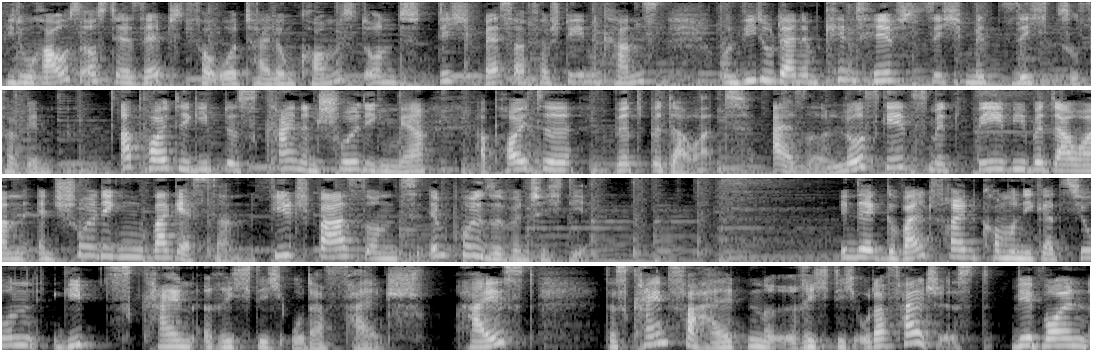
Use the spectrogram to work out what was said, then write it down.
wie du raus aus der Selbstverurteilung kommst und dich besser verstehen kannst und wie du deinem Kind hilfst, sich mit sich zu verbinden. Ab heute gibt es keinen Schuldigen mehr. Ab heute wird bedauert. Also, los geht's mit B wie bedauern. Entschuldigen war gestern. Viel Spaß und Impulse wünsche ich dir. In der gewaltfreien Kommunikation gibt's kein richtig oder falsch. Heißt, dass kein Verhalten richtig oder falsch ist. Wir wollen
